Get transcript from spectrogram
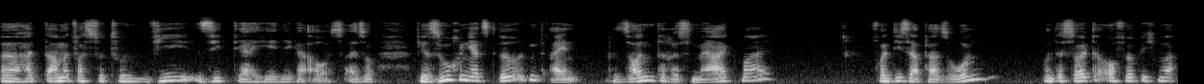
äh, hat damit was zu tun, wie sieht derjenige aus. Also wir suchen jetzt irgendein besonderes Merkmal von dieser Person und es sollte auch wirklich nur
